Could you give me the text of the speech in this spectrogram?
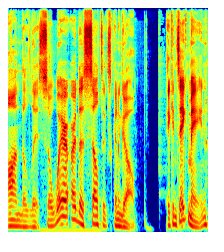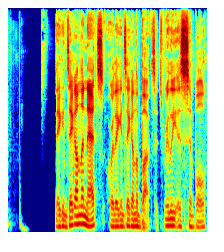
on the list. So where are the Celtics going to go? They can take Maine, they can take on the Nets or they can take on the Bucks. It's really as simple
